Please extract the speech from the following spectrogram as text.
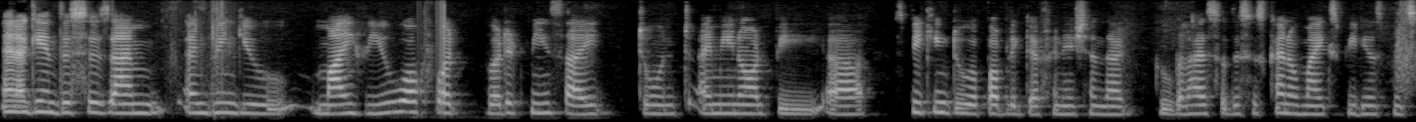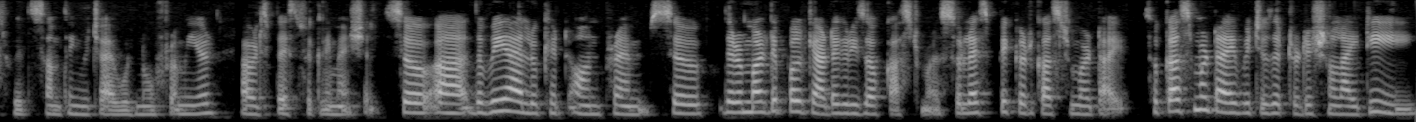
And again this is i'm i'm giving you my view of what what it means. I don't i may not be uh, speaking to a public definition that Google has. So this is kind of my experience mixed with something which I would know from here. I would specifically mention. So uh, the way I look at on-prem, so there are multiple categories of customers. So let's pick a customer type. So customer type, which is a traditional IT,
